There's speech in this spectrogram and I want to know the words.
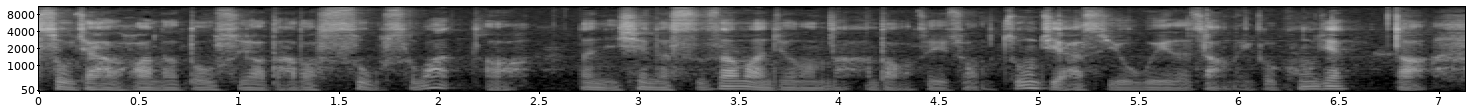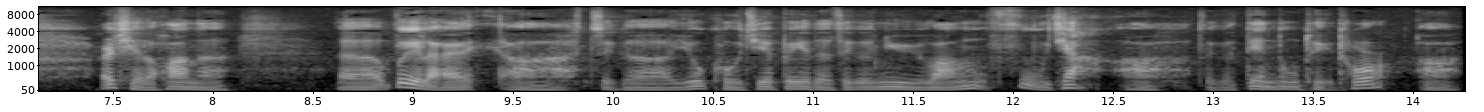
售价的话呢，都是要达到四五十万啊。那你现在十三万就能拿到这种中级 SUV 的这样的一个空间啊，而且的话呢。呃，未来啊，这个有口皆碑的这个女王副驾啊，这个电动腿托啊，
